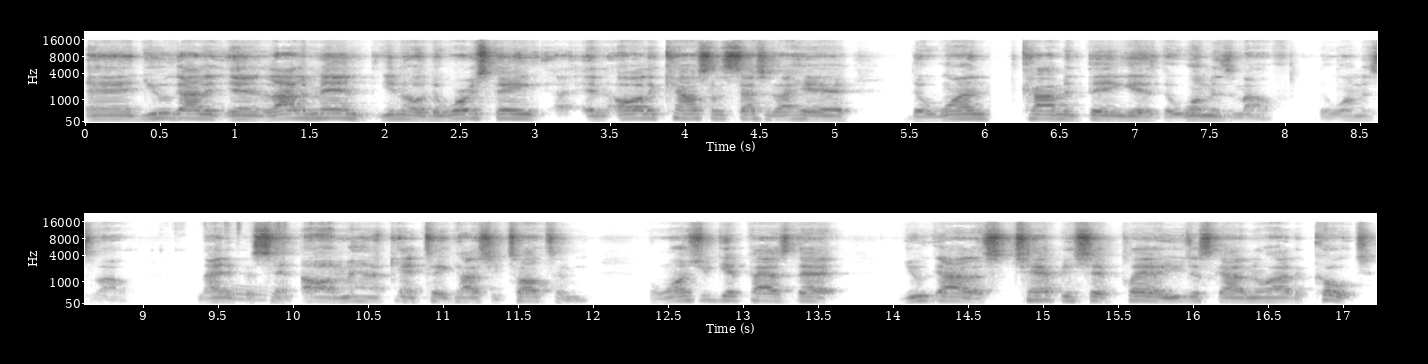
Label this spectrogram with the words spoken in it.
and you got it. And a lot of men, you know, the worst thing in all the counseling sessions I hear, the one common thing is the woman's mouth. The woman's mouth. 90%. Mm. Oh man, I can't take how she talked to me. But once you get past that, you got a championship player. You just got to know how to coach.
